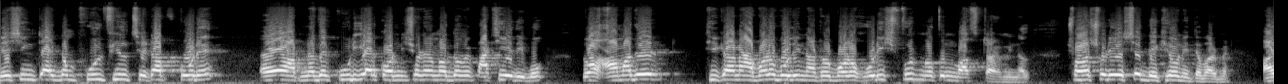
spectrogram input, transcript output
মেশিনটা একদম ফুল ফিল সেট করে আপনাদের কুরিয়ার কন্ডিশনের মাধ্যমে পাঠিয়ে দিব। তো আমাদের ঠিকানা আবারও বলি, নাটোর বড় হরিশপুর, নতুন বাস টার্মিনাল সরাসরি এসে দেখেও নিতে পারবেন। আর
